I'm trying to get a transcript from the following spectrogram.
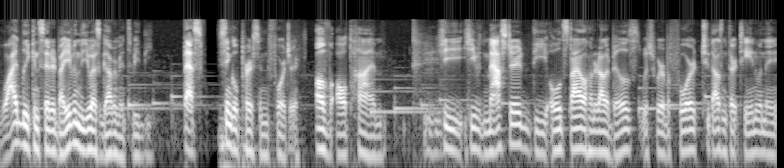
widely considered by even the US government to be the best single person forger of all time. Mm-hmm. He he mastered the old style $100 bills which were before 2013 when they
